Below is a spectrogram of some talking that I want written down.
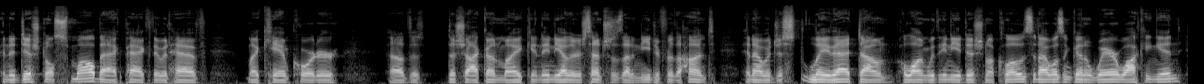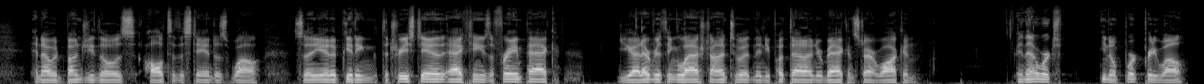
an additional small backpack that would have my camcorder, uh, the the shotgun mic, and any other essentials that I needed for the hunt. And I would just lay that down along with any additional clothes that I wasn't going to wear walking in, and I would bungee those all to the stand as well. So then you end up getting the tree stand acting as a frame pack. You got everything lashed onto it, and then you put that on your back and start walking. And that works, you know, worked pretty well.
